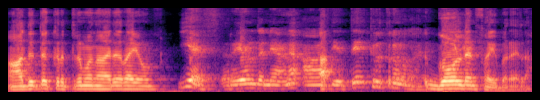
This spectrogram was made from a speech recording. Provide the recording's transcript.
ആദ്യത്തെ കൃത്രിമ നാര് റയോൺ? യെസ് റയോൺ തന്നെയാണ് ആദ്യത്തെ കൃത്രിമ നാര്. ഗോൾഡൻ ഫൈബർ ഏതാ?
